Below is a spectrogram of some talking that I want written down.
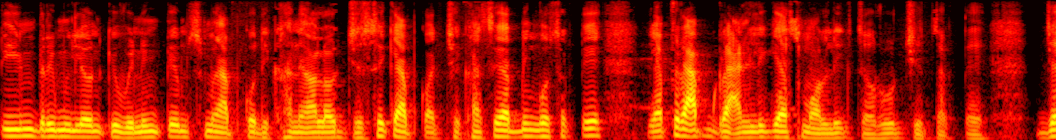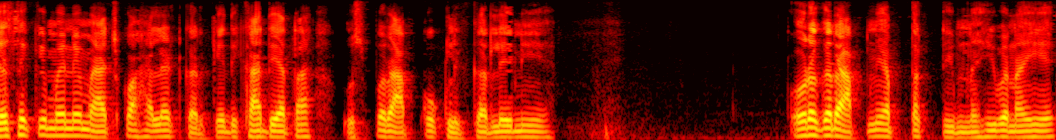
तीन ड्रीम मिलियन की विनिंग टीम्स में आपको दिखाने वाला हूँ जिससे कि आपको अच्छे खासी अर्निंग हो सकती है या फिर आप ग्रैंड लीग या स्मॉल लीग ज़रूर जीत सकते हैं। जैसे कि मैंने मैच को हाईलाइट करके दिखा दिया था उस पर आपको क्लिक कर लेनी है। और अगर आपने अब तक टीम नहीं बनाई है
